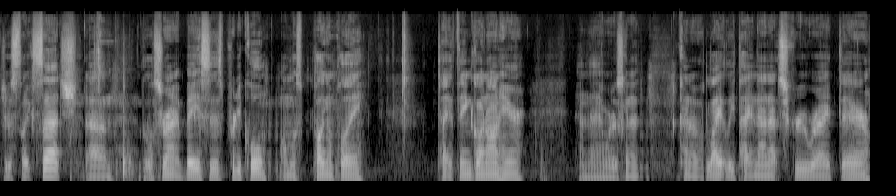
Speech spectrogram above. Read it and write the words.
just like such. Um, little ceramic bases, pretty cool, almost plug and play type thing going on here. And then we're just gonna kind of lightly tighten down that screw right there.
